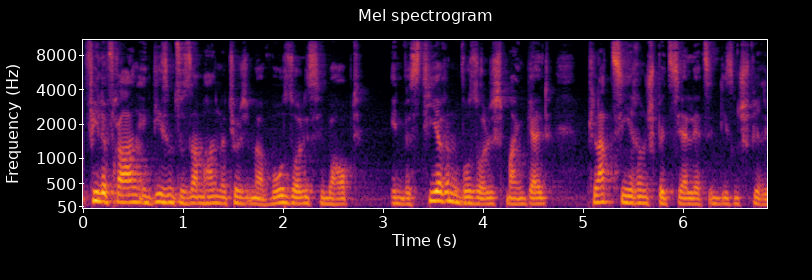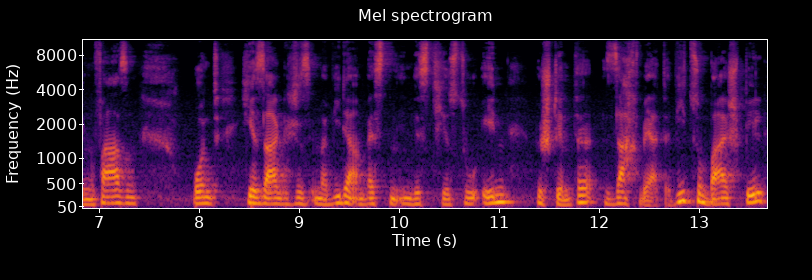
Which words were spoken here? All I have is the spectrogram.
Viele fragen in diesem Zusammenhang natürlich immer, wo soll ich überhaupt investieren? Wo soll ich mein Geld platzieren, speziell jetzt in diesen schwierigen Phasen? Und hier sage ich es immer wieder, am besten investierst du in bestimmte Sachwerte, wie zum Beispiel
